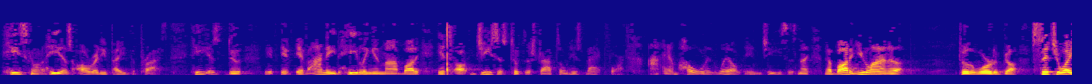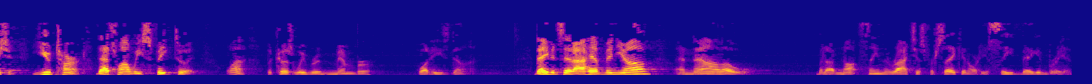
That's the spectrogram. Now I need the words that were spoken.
He's going to, He has already paid the price. He is do. If, if, if I need healing in my body, it's uh, Jesus took the stripes on His back for it. I am whole and well in Jesus' name. Now, body, you line up to the Word of God. Situation, you turn. That's why we speak to it. Why? Because we remember what He's done. David said, I have been young and now I'm old, but I've not seen the righteous forsaken or his seed begging bread.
